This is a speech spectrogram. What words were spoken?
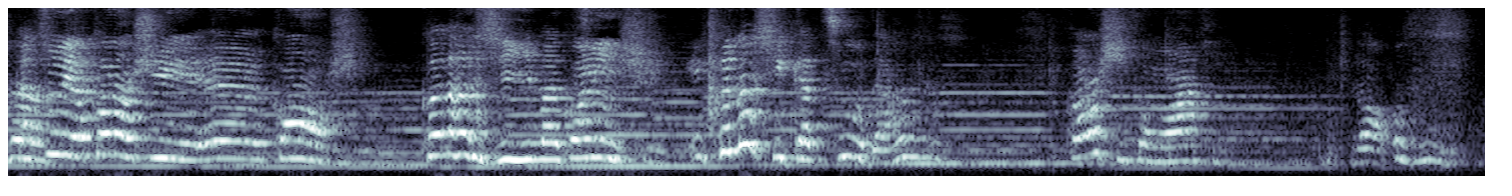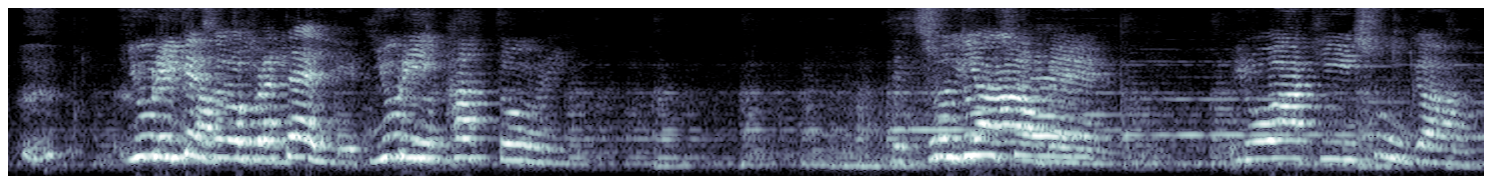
Katsuya conosci? Eh, conosci. Conosci ma Conosci. conosci Katsuda? Conosci Tomoaki? No. Yuri Perché sono fratelli. Yuri Hattori. Tetsuya Abe. Hiroaki Suga.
